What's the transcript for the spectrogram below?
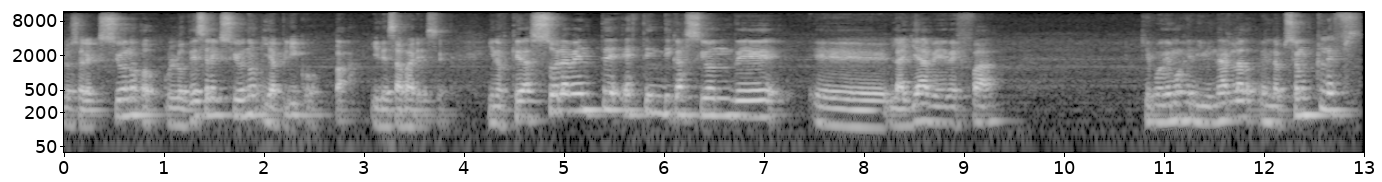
lo selecciono o lo deselecciono y aplico, pa, y desaparece y nos queda solamente esta indicación de eh, la llave de Fa que podemos eliminarla en la opción Clefs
